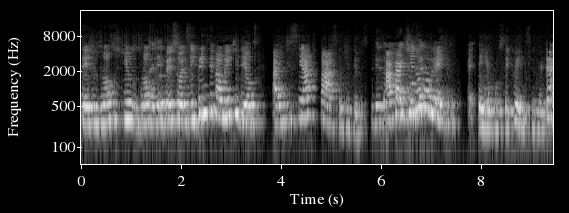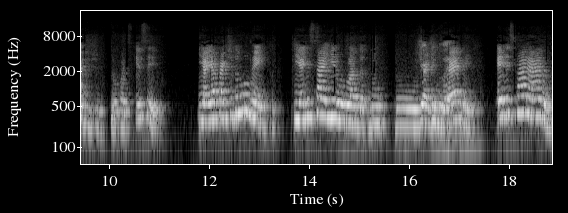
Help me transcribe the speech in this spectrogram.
seja os nossos tios, os nossos gente- professores e principalmente Deus, a gente se afasta de Deus. A partir do momento. é, Tem a consequência, é verdade, Ju? Não pode esquecer. E aí, a partir do momento que eles saíram do, do, do Jardim do Éden, eles pararam.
